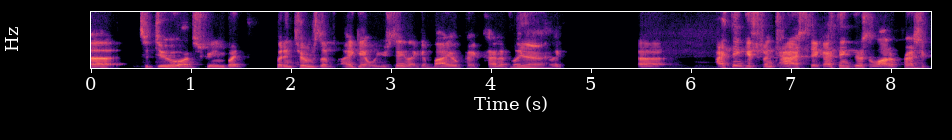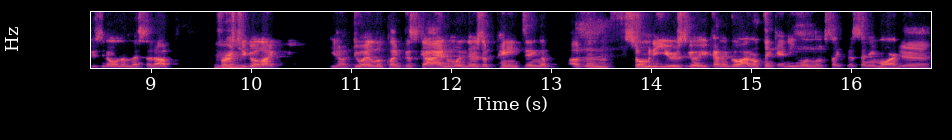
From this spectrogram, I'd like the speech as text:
uh, to do on screen. But but in terms of, I get what you're saying, like a biopic, kind of like yeah. like. Uh, I think it's fantastic. I think there's a lot of pressure because you don't want to mess it up. First, mm. you go like, you know, do I look like this guy? And when there's a painting of, of him so many years ago, you kind of go, I don't think anyone looks like this anymore. Yeah.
